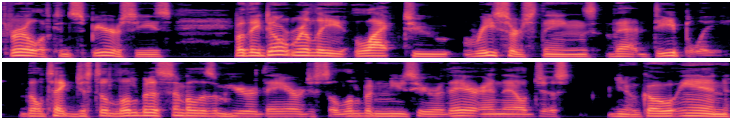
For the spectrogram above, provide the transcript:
thrill of conspiracies but they don't really like to research things that deeply. They'll take just a little bit of symbolism here or there, just a little bit of news here or there, and they'll just, you know, go in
